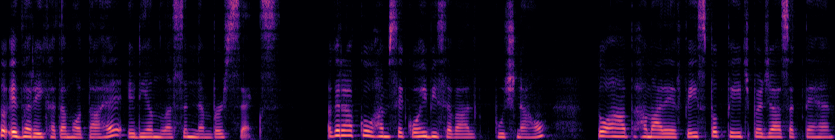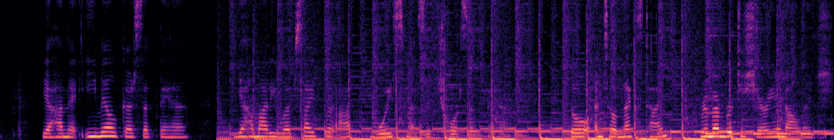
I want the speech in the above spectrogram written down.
तो इधर ही ख़त्म होता है इडियम लेसन नंबर सिक्स अगर आपको हमसे कोई भी सवाल पूछना हो तो आप हमारे फेसबुक पेज पर जा सकते हैं, या हमें ईमेल कर सकते हैं, या हमारी वेबसाइट पर आप वॉइस मैसेज छोड़ सकते हैं तो until next time remember to share your knowledge.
